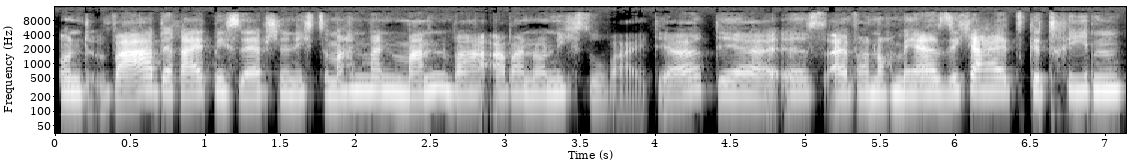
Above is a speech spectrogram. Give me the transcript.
und war bereit, mich selbstständig zu machen. Mein Mann war aber noch nicht so weit, ja. Der ist einfach noch mehr sicherheitsgetrieben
